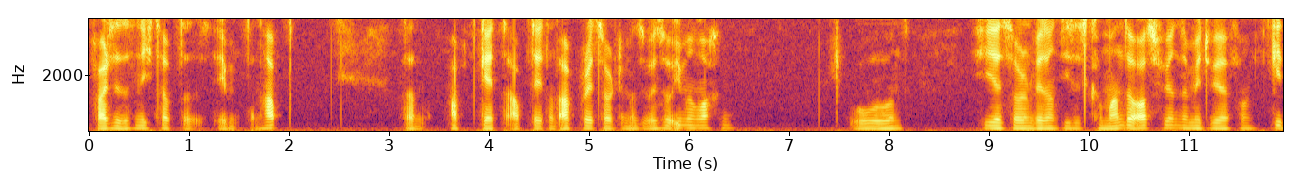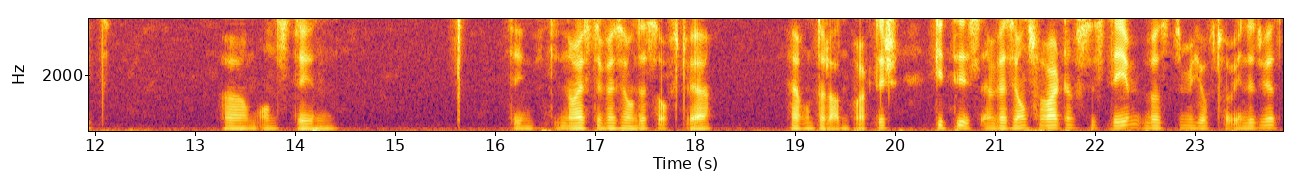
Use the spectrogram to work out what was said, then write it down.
falls ihr das nicht habt, dass es eben dann habt. Dann Get, Update und Upgrade sollte man sowieso immer machen. Und hier sollen wir dann dieses Kommando ausführen, damit wir von Git ähm, uns den, den, die neueste Version der Software herunterladen praktisch. Git ist ein Versionsverwaltungssystem, was ziemlich oft verwendet wird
